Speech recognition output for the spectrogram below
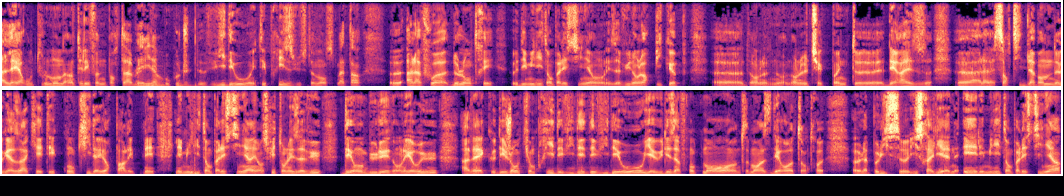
à l'ère où tout le monde a un téléphone portable. Et beaucoup de, vidéos ont été prises justement ce matin, euh, à la fois de l'entrée euh, des militants palestiniens, on les a vus dans leur pick-up euh, dans, le, dans, le, checkpoint d'Erez à la sortie de la bande de Gaza, qui a été conquis d'ailleurs par les, les, militants palestiniens. Et ensuite, on les a vus déambuler dans les rues avec des gens qui ont pris des, des vidéos. Il y a eu des affrontements, notamment à Sderot, entre la police israélienne et les militants palestiniens.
